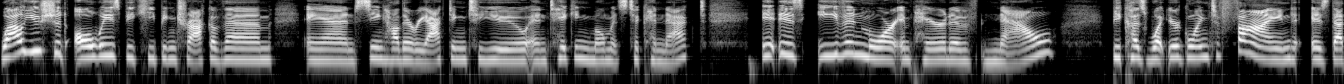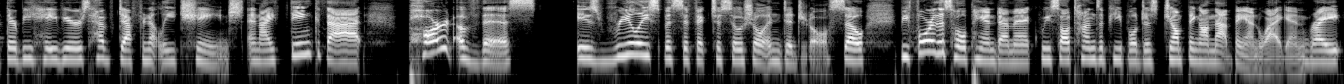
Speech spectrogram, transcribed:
while you should always be keeping track of them and seeing how they're reacting to you and taking moments to connect, it is even more imperative now because what you're going to find is that their behaviors have definitely changed. And I think that part of this is really specific to social and digital. So before this whole pandemic, we saw tons of people just jumping on that bandwagon, right?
